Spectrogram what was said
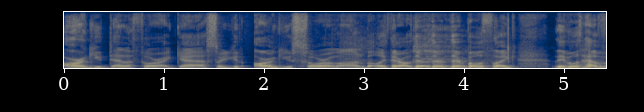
argue Denethor, I guess, or you could argue Sauron, but like they're they're they're, they're both like they both have.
